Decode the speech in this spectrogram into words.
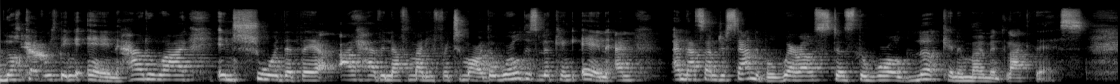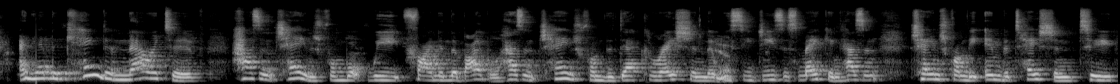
lock everything in? How do I ensure that there, I have enough money for tomorrow? The world is looking in and and that's understandable. Where else does the world look in a moment like this? And yet the kingdom narrative hasn't changed from what we find in the Bible, hasn't changed from the declaration that yeah. we see Jesus making, hasn't changed from the invitation to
